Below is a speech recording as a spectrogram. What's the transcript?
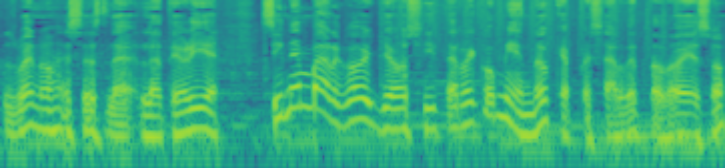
Pues bueno, esa es la, teoría. Sin embargo, yo sí te recomiendo que a pesar de todo eso,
